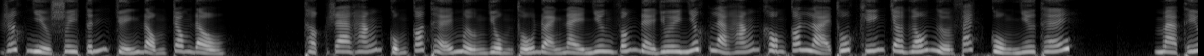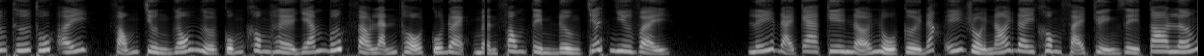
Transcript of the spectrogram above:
Rất nhiều suy tính chuyển động trong đầu. Thật ra hắn cũng có thể mượn dùng thủ đoạn này nhưng vấn đề duy nhất là hắn không có loại thuốc khiến cho gấu ngựa phát cuồng như thế. Mà thiếu thứ thuốc ấy, phỏng chừng gấu ngựa cũng không hề dám bước vào lãnh thổ của Đoạt Mệnh Phong tìm đường chết như vậy. Lý đại ca kia nở nụ cười đắc ý rồi nói đây không phải chuyện gì to lớn.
